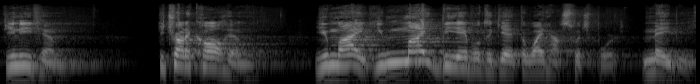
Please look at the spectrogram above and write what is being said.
if you need him, if you try to call him, you might, you might be able to get the White House switchboard, maybe.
